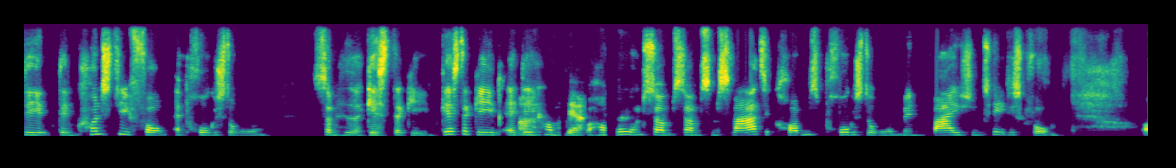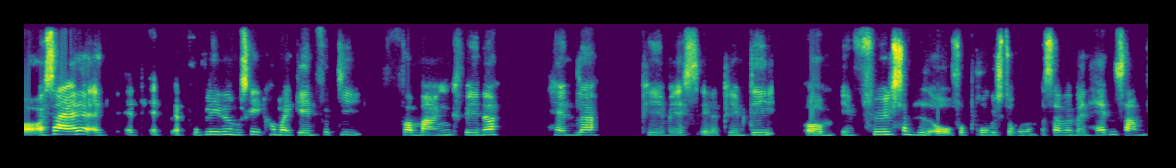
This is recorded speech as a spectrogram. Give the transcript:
det, den kunstige form af progesteron, som hedder gestagen. Gestagen er det ah, hormon, ja. hormon som, som, som svarer til kroppens progesteron, men bare i syntetisk form. Og, og så er det, at, at, at, at problemet måske kommer igen, fordi for mange kvinder handler PMS eller PMD om en følsomhed over for progesteron, og så vil man have den samme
